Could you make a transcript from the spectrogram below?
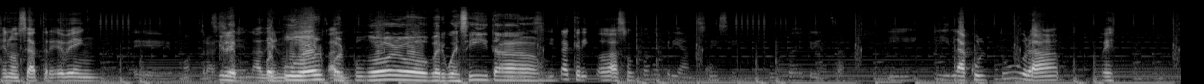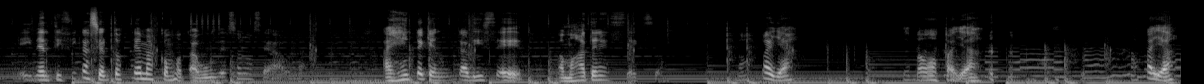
Que no se atreven eh, mostrarse Sí, en la por pudor, por pudor o vergüencita. Asuntos de crianza. Sí, sí. asuntos de crianza. Y, y la cultura, pues, identifica ciertos temas como tabú, de eso no se habla. Hay gente que nunca dice, vamos a tener sexo. Vamos para allá. Entonces, Vamos para allá. Vamos para allá.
